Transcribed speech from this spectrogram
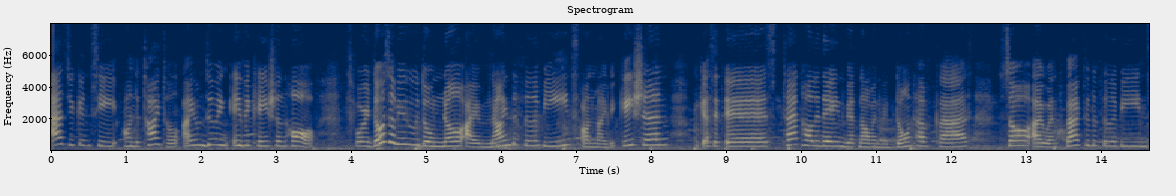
as you can see on the title i am doing a vacation haul. For those of you who don't know i am now in the philippines on my vacation because it is Tet holiday in vietnam and we don't have class. So i went back to the philippines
